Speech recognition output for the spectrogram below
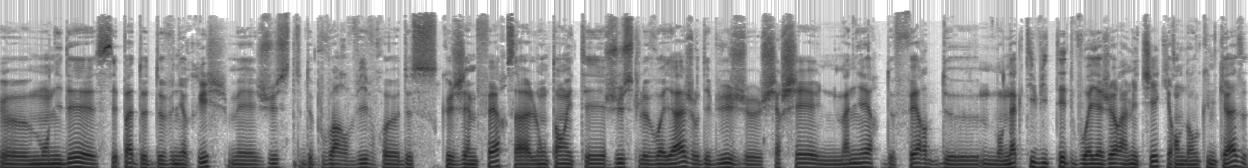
euh, mon idée, c'est pas de devenir riche, mais juste de pouvoir vivre de ce que j'aime faire. Ça a longtemps été juste le voyage. Au début, je cherchais une manière de faire de mon activité de voyageur un métier qui rentre dans aucune case.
